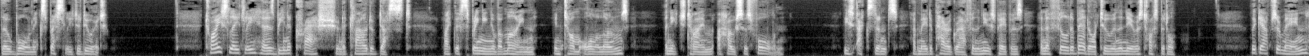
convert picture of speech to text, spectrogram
though born expressly to do it. Twice lately there has been a crash and a cloud of dust, like the springing of a mine, in Tom all Alone's, and each time a house has fallen. These accidents have made a paragraph in the newspapers and have filled a bed or two in the nearest hospital. The gaps remain,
